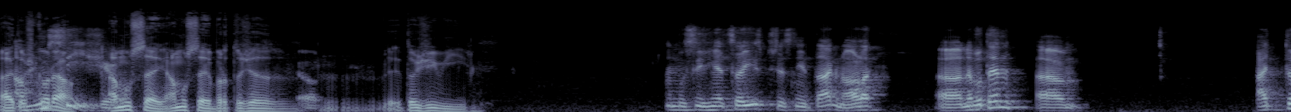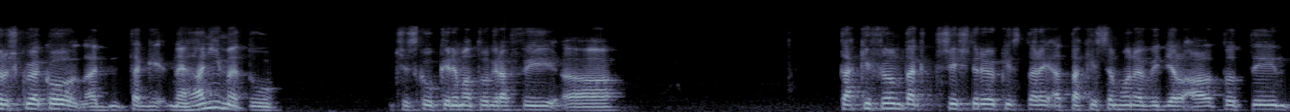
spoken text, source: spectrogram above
A je to a škoda. Musíš, jo? A musí, a musí, protože jo. je to živý. Musíš něco jíst, přesně tak, no ale, uh, nebo ten, uh, ať trošku jako, ať, tak nehaníme tu českou kinematografii, uh, taky film tak tři, čtyři roky starý a taky jsem ho neviděl, ale to ty,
